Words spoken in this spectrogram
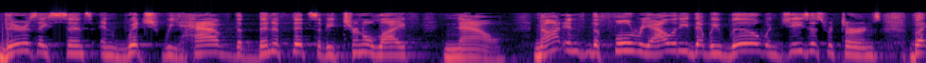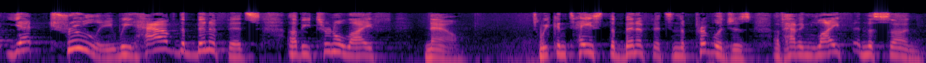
There is a sense in which we have the benefits of eternal life now. Not in the full reality that we will when Jesus returns, but yet truly we have the benefits of eternal life now. We can taste the benefits and the privileges of having life in the Son.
